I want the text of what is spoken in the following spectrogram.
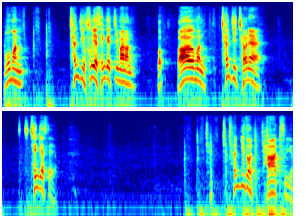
몸은 천지 후에 생겼지만은 뭐 마음은 천지 전에 생겼어요. 천지도 자출이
